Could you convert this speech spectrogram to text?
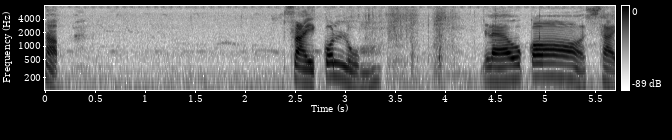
สับ ใส่ก้นหลุม แล้วก็ใส่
